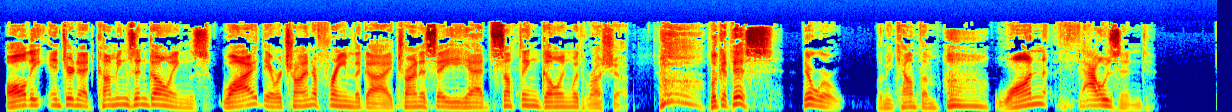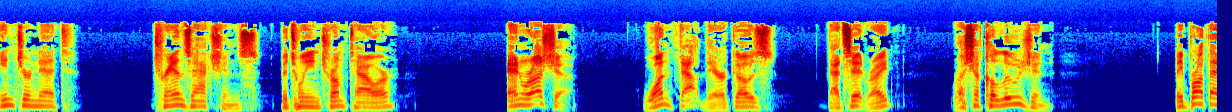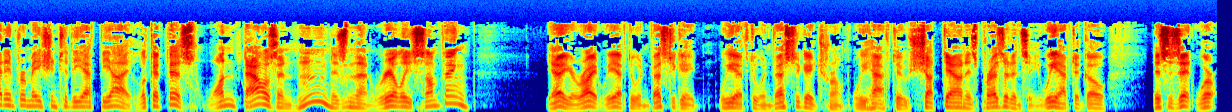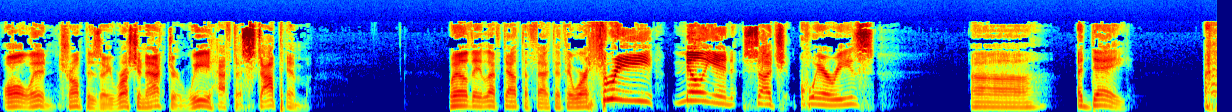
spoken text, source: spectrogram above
All the internet comings and goings. Why? They were trying to frame the guy, trying to say he had something going with Russia. Look at this. There were let me count them 1,000 internet transactions between Trump Tower and Russia. 1,000. There it goes. That's it, right? Russia collusion. They brought that information to the FBI. Look at this 1,000. Hmm, isn't that really something? Yeah, you're right. We have to investigate. We have to investigate Trump. We have to shut down his presidency. We have to go this is it. We're all in. Trump is a Russian actor. We have to stop him. Well, they left out the fact that there were 3 million such queries uh, a day.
